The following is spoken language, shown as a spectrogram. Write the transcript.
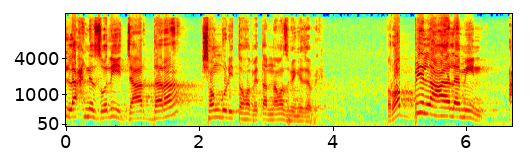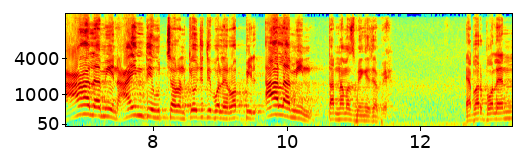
লাহনে জলি যার দ্বারা সংগঠিত হবে, তার নামাজ ভেঙে যাবে। রব্বিল আলামিন আলামিন, আইন দিয়ে উচ্চারণ। কেউ যদি বলে রব্বিল আলামিন, তার নামাজ ভেঙে যাবে। এবার বলেন,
